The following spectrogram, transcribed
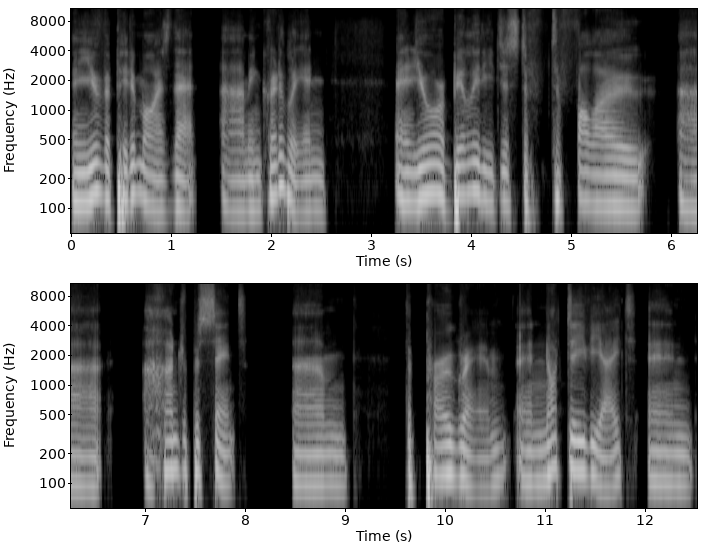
and you've epitomized that um, incredibly, and and your ability just to to follow uh, a hundred percent um, the program and not deviate and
